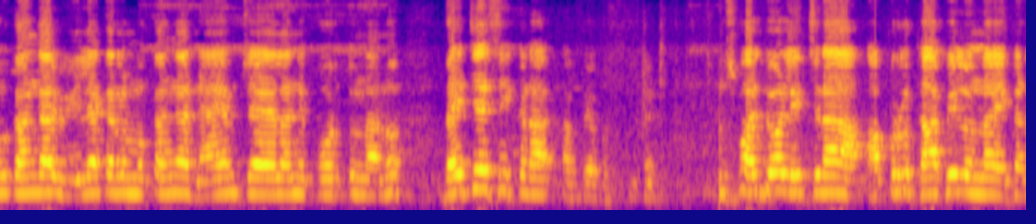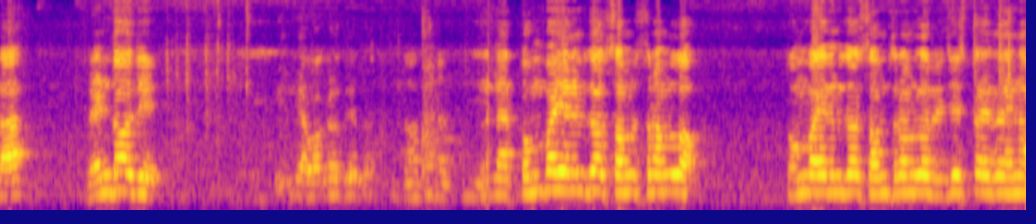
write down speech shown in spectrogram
ముఖంగా విలేకరుల ముఖంగా న్యాయం చేయాలని కోరుతున్నాను. దయచేసి ఇక్కడ పేపర్ మున్సిపాలిటీ వాళ్ళు ఇచ్చిన అప్రూవల్ కాపీలు ఉన్నాయి ఇక్కడ. రెండోది నిన్న తొంభై ఎనిమిదో సంవత్సరంలో తొంభై ఎనిమిదో సంవత్సరంలో రిజిస్టర్ అయిన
